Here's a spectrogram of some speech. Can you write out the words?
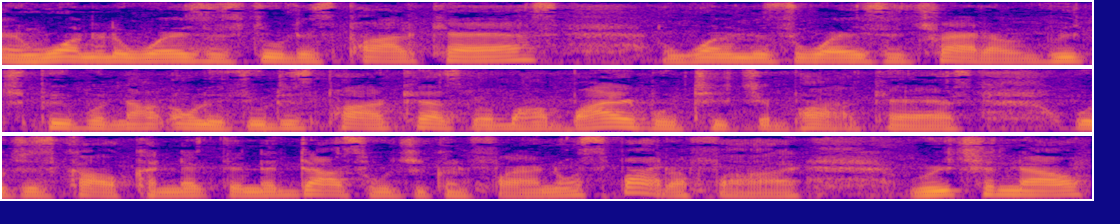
And one of the ways is through this podcast. And one of the ways is try to reach people not only through this podcast, but my Bible teaching podcast, which is called Connecting the Dots, which you can find on Spotify. Reaching out,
